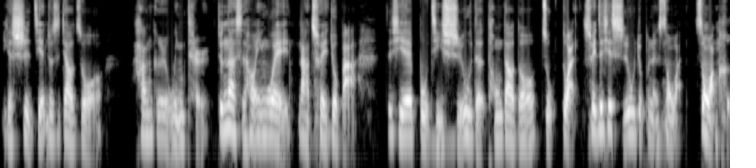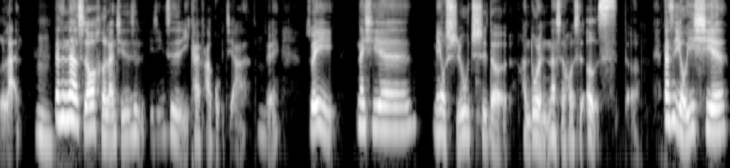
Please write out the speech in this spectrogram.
一个事件，就是叫做 Hunger Winter。就那时候，因为纳粹就把这些补给食物的通道都阻断，所以这些食物就不能送往送往荷兰。嗯，但是那时候荷兰其实是已经是已开发国家，对，所以那些没有食物吃的很多人那时候是饿死的。但是有一些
